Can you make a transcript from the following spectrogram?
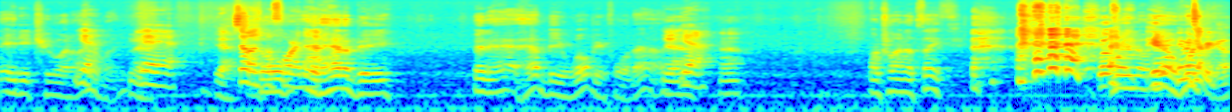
in '82 in Yeah. Ireland. Yeah, yeah. yeah. Yeah. So it was before It had to be. It had to be well before that. yeah. Yeah. yeah. I'm trying to think. Well, When, uh, here, yeah, here what- we go.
